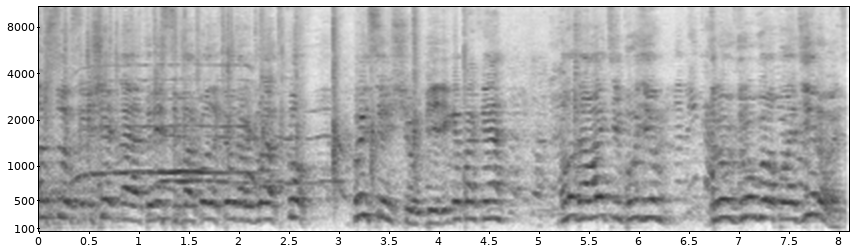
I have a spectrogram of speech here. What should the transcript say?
Наш замечательный турист теплохода Федор Гладков. Мы все еще у берега пока. Ну, давайте будем друг другу аплодировать.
